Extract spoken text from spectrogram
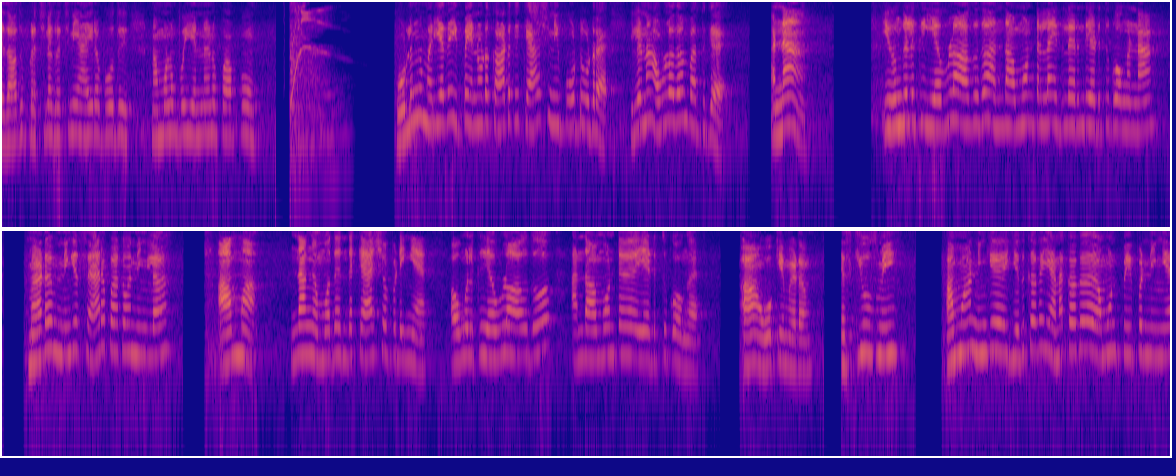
ஏதாவது பிரச்சனை பிரச்சனை ஆயிர போது நம்மளும் போய் என்னன்னு பாப்போம். ஒழுங்கு மரியாதை இப்ப என்னோட கார்டுக்கு கேஷ் நீ போட்டு விடுற. இல்லைன்னா அவ்வளவுதான் பாத்துக்க. அண்ணா இவங்களுக்கு எவ்வளோ ஆகுதோ அந்த அமௌண்ட் எல்லாம் இதுல இருந்து எடுத்துக்கோங்கண்ணா. மேடம் நீங்க சேர பார்க்க வந்தீங்களா? ஆமா. இந்தாங்க முத இந்த கேஷை பிடிங்க. அவங்களுக்கு எவ்வளோ ஆகுதோ அந்த அமௌண்ட்டை எடுத்துக்கோங்க. ஆ ஓகே மேடம் எக்ஸ்கியூஸ் மீ ஆமாம் நீங்கள் எதுக்காக எனக்காக அமௌண்ட் பே பண்ணீங்க?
